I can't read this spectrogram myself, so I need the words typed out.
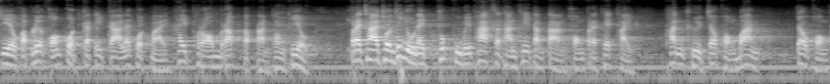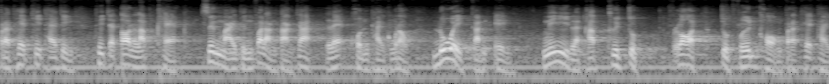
เกี่ยวกับเรื่องของกฎกติกาและกฎหมายให้พร้อมรับกับการท่องเที่ยว ประชาชนที่อยู่ในทุกภูมิภาคสถานที่ต่างๆ ของประเทศไทย ท่านคือเจ้าของบ้านเจ้าของประเทศที่แท้จริง ที่จะต้อนรับแขก ซึ่งหมายถึงฝรั่งต่างชาติ และคนไทยของเราด้วยกันเอง นี่แหละครับคือจุดรอดจุดฟื้นของประเทศไทย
